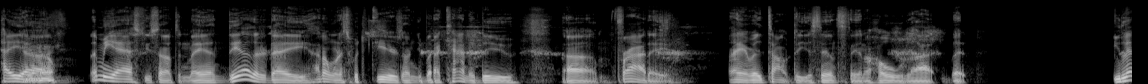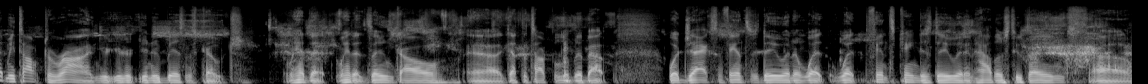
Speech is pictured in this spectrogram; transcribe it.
Hey, uh, let me ask you something, man. The other day, I don't want to switch gears on you, but I kind of do. Um, Friday, I ain't really talked to you since then a whole lot, but you let me talk to Ron, your your, your new business coach. We had that we had that Zoom call. Uh, got to talk a little bit about what Jackson Fence is doing and what what Fence is doing and how those two things. Uh,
